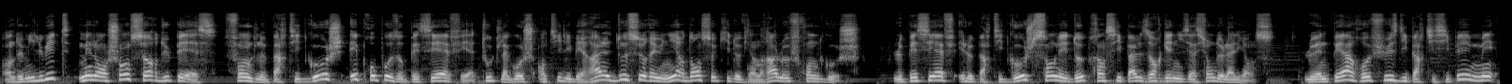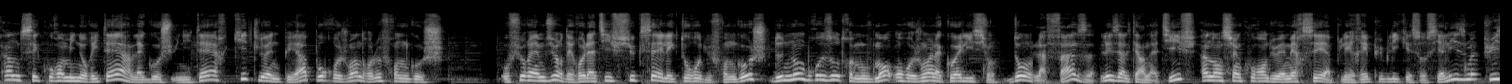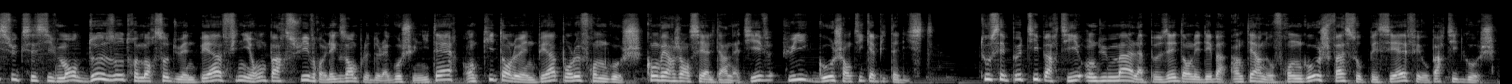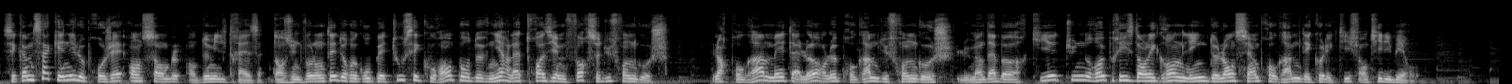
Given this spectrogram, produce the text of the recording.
En 2008, Mélenchon sort du PS, fonde le parti de gauche et propose au PCF et à toute la gauche antilibérale de se réunir dans ce qui deviendra le Front de gauche. Le PCF et le Parti de gauche sont les deux principales organisations de l'Alliance. Le NPA refuse d'y participer, mais un de ses courants minoritaires, la gauche unitaire, quitte le NPA pour rejoindre le Front de gauche. Au fur et à mesure des relatifs succès électoraux du Front de gauche, de nombreux autres mouvements ont rejoint la coalition, dont la phase, les alternatifs, un ancien courant du MRC appelé République et Socialisme, puis successivement deux autres morceaux du NPA finiront par suivre l'exemple de la gauche unitaire en quittant le NPA pour le Front de gauche, Convergence et Alternative, puis gauche anticapitaliste. Tous ces petits partis ont du mal à peser dans les débats internes au front de gauche face au PCF et au parti de gauche. C'est comme ça qu'est né le projet Ensemble en 2013, dans une volonté de regrouper tous ces courants pour devenir la troisième force du front de gauche. Leur programme est alors le programme du Front de gauche, l'humain d'abord, qui est une reprise dans les grandes lignes de l'ancien programme des collectifs antilibéraux.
